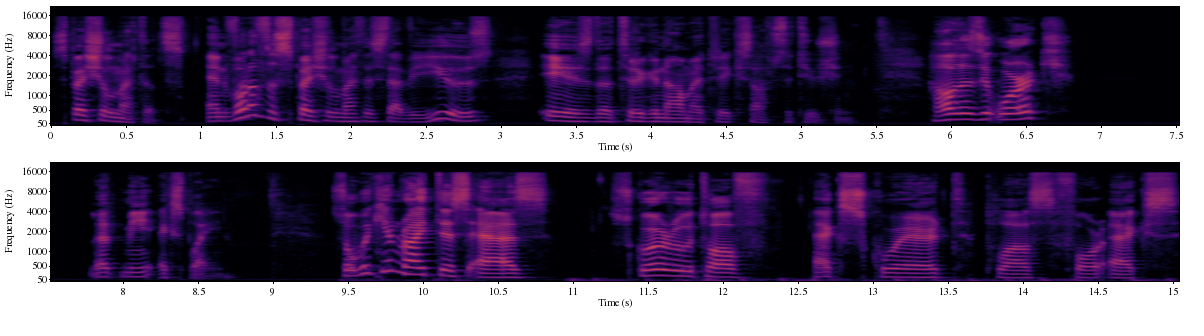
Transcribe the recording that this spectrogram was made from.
special methods and one of the special methods that we use is the trigonometric substitution. How does it work? Let me explain. So we can write this as square root of x squared plus 4x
